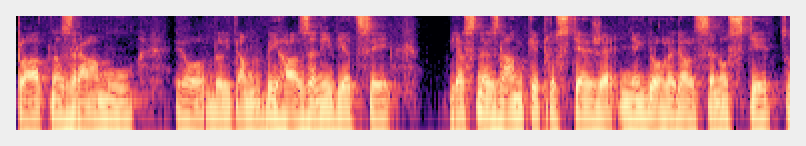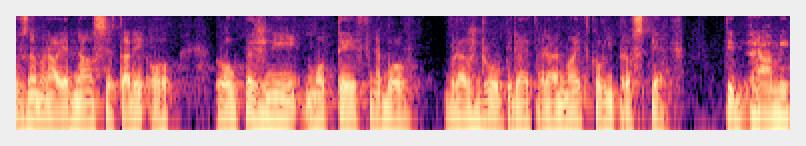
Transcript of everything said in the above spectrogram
plátna z rámů, jo, byly tam vyházeny věci, jasné známky prostě, že někdo hledal cenosti, to znamená, jedná se tady o loupežný motiv nebo vraždu, kde je teda majetkový prospěch. Ty rámy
